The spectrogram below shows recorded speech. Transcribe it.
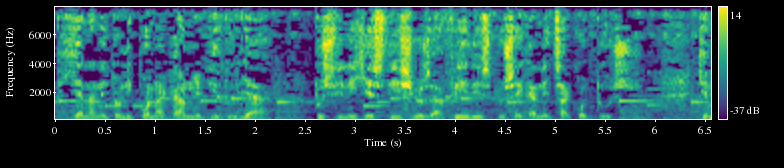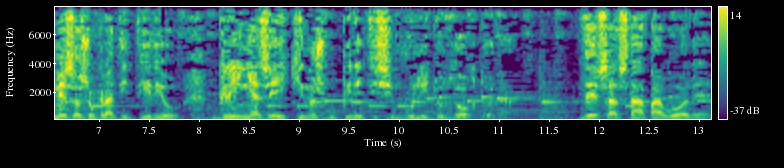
Πηγαίνανε το λοιπόν να κάνουν τη δουλειά, τους την είχε στήσει ο Ζαφύρης, τους έκανε τσακωτούς. Και μέσα στο κρατητήριο γκρίνιαζε εκείνος που πήρε τη συμβουλή του δόκτορα. Δεν σας τα απαγόρε.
